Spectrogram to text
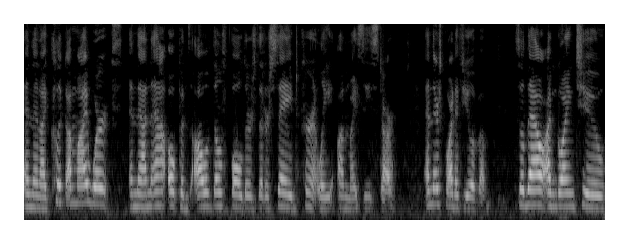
and then I click on my works and then that opens all of those folders that are saved currently on my Seestar. And there's quite a few of them. So now I'm going to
